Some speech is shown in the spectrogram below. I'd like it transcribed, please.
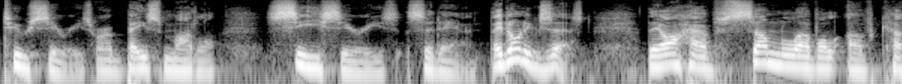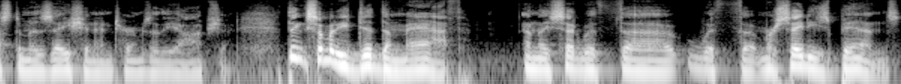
2 Series or a base model C Series sedan. They don't exist. They all have some level of customization in terms of the option. I think somebody did the math and they said with, uh, with uh, Mercedes Benz,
